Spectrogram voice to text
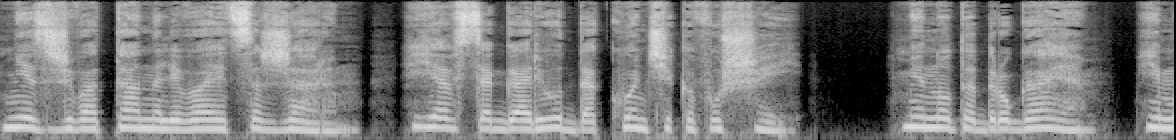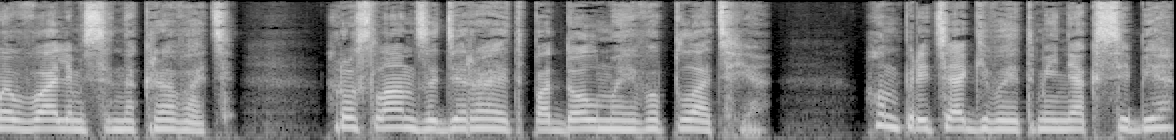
Низ живота наливается жаром. Я вся горю до кончиков ушей. Минута-другая, и мы валимся на кровать. Руслан задирает подол моего платья. Он притягивает меня к себе,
